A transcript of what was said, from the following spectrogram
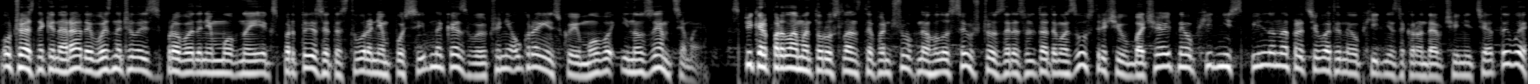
Учасники наради визначились з проведенням мовної експертизи та створенням посібника з вивчення української мови іноземцями. Спікер парламенту Руслан Стефанчук наголосив, що за результатами зустрічі вбачають необхідність спільно напрацювати необхідні законодавчі ініціативи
